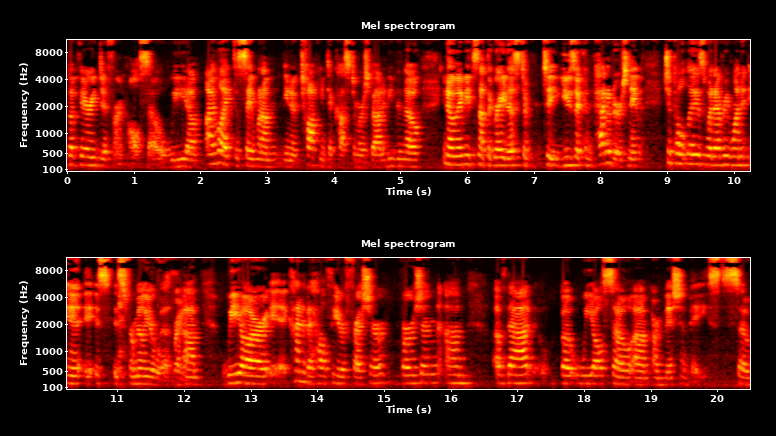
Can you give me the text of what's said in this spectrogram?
but very different. Also, we um, I like to say when I'm you know talking to customers about it, even though you know maybe it's not the greatest to, to use a competitor's name. Chipotle is what everyone is is familiar with. Right. Um, we are eh, kind of a healthier, fresher version um, of that but we also um, are mission based. So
